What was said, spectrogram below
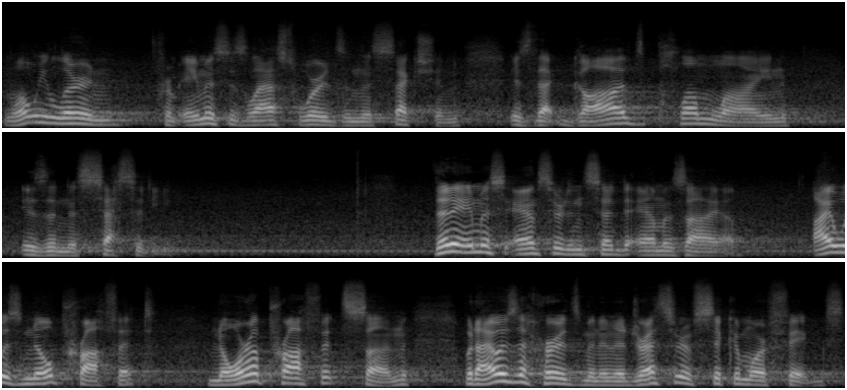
And what we learn from Amos's last words in this section is that God's plumb line is a necessity. Then Amos answered and said to Amaziah, I was no prophet, nor a prophet's son, but I was a herdsman and a dresser of sycamore figs.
